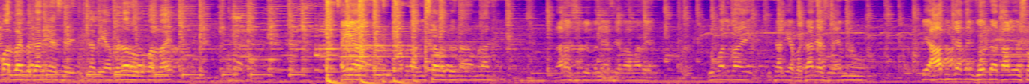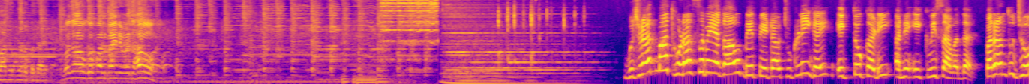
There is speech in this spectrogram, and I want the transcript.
ગોપાલભાઈ બધારી રહેશે ઇટાલિયા વધારો ગોપાલભાઈ. અહીંયા આપણા વિસાવદરના હમણાં જ ધારાસભ્ય બન્યા છે એમાં અમારે ગોપાલભાઈ ઇટાલિયા વધાર્યા છે. એમનું બે હાથ ઊંચા કરીને જોરદાર તાળીઓ સ્વાગત કરો બધા વધાવો ગોપાલભાઈને, વધાવો. ગુજરાતમાં થોડા સમય અગાઉ બે પેટા ચૂંટણી ગઈ, એક તો કડી અને એક વિસાવદર. પરંતુ જો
